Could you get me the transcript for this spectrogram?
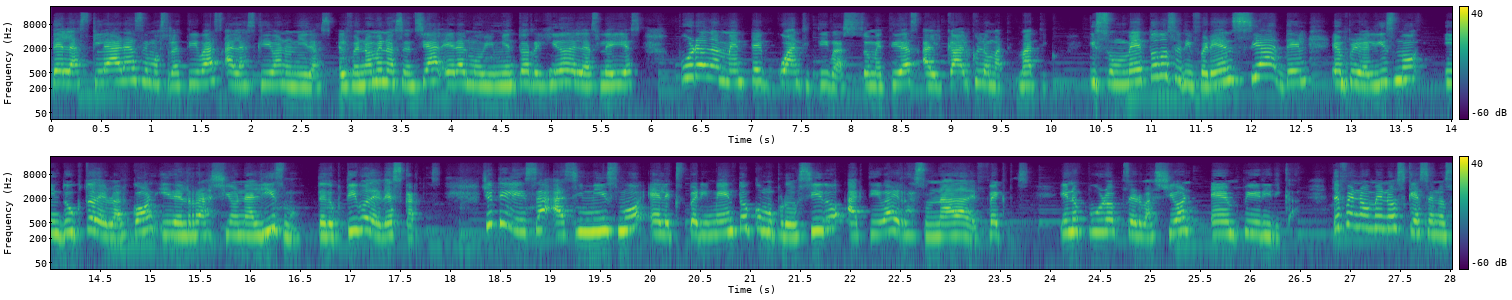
de las claras demostrativas a las que iban unidas. El fenómeno esencial era el movimiento rígido de las leyes puramente cuantitativas, sometidas al cálculo matemático. Y su método se diferencia del imperialismo inducto de Balcón y del racionalismo deductivo de Descartes. Y utiliza asimismo el experimento como producido, activa y razonada de efectos y no pura observación empírica de fenómenos que se nos,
